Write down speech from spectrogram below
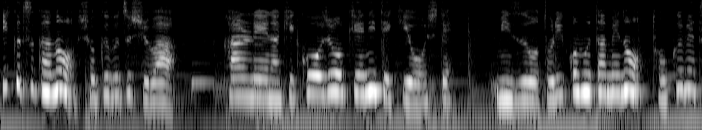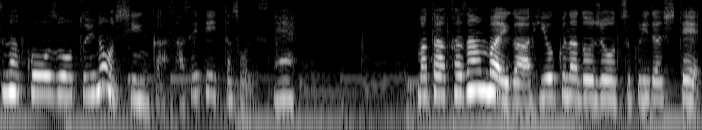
いくつかの植物種は寒冷な気候条件に適応して水を取り込むための特別な構造というのを進化させていったそうですね。また火山灰が肥沃な土壌を作り出して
